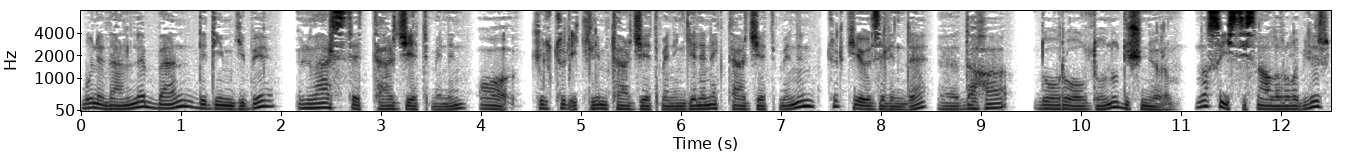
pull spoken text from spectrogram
Bu nedenle ben dediğim gibi üniversite tercih etmenin, o kültür iklim tercih etmenin, gelenek tercih etmenin Türkiye özelinde e, daha doğru olduğunu düşünüyorum. Nasıl istisnalar olabilir?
